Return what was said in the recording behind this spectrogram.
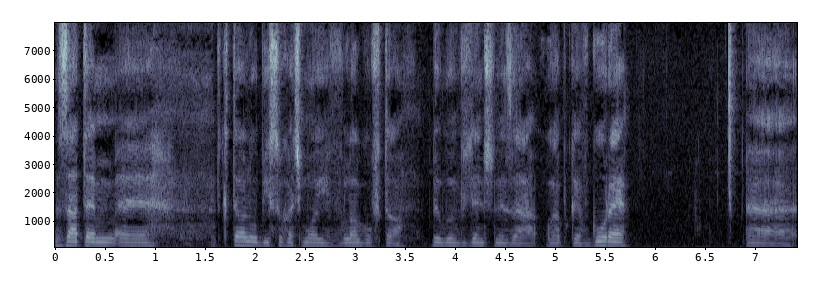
Zatem, e, kto lubi słuchać moich vlogów, to byłbym wdzięczny za łapkę w górę. E,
